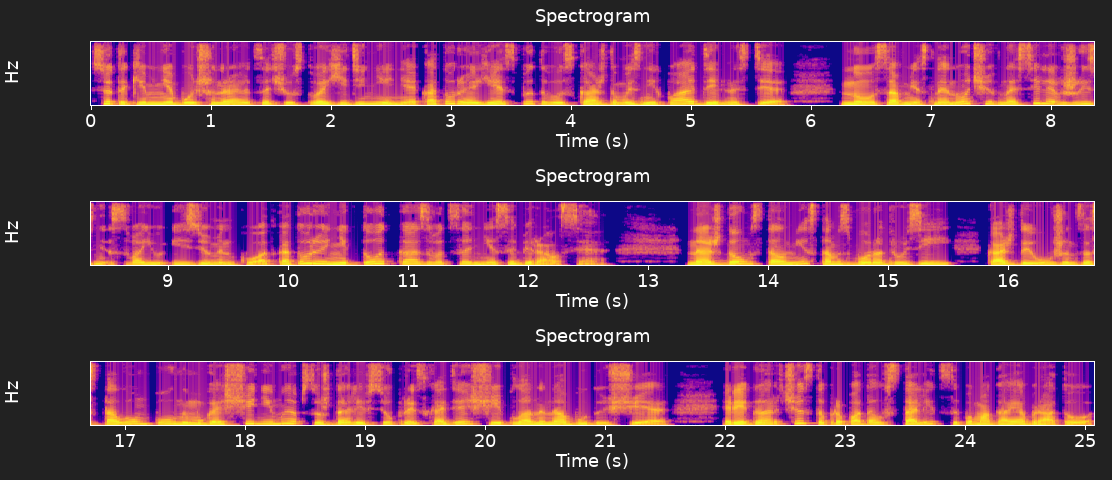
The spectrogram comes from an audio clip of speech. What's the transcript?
Все-таки мне больше нравится чувство единения, которое я испытываю с каждым из них по отдельности. Но совместные ночи вносили в жизнь свою изюминку, от которой никто отказываться не собирался. Наш дом стал местом сбора друзей. Каждый ужин за столом, полным угощений, мы обсуждали все происходящее и планы на будущее. Регар часто пропадал в столице, помогая брату.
